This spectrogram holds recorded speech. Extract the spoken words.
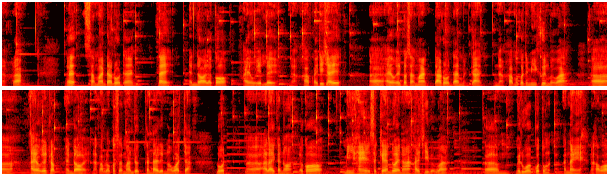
นะครับและสามารถดาวน์โหลดได้ได้ Android แล้วก็ iOS เลยนะครับใครที่ใช้ iOS ก็สามารถดาวน์โหลดได้เหมือนกันนะครับมันก็จะมีขึ้นแบบว่า iOS กับ Android นะครับเราก็สามารถเลือกกันได้เลยเนาะว่าจะโหลดอะไรกันเนาะแล้วก็มีให้สแกนด้วยนะใครที่แบบว่าไม่รู้ว่ากดตรงอันไหนนะครับก็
